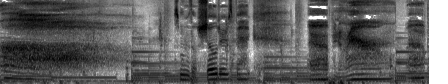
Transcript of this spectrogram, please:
Smooth those shoulders back, up and around, up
